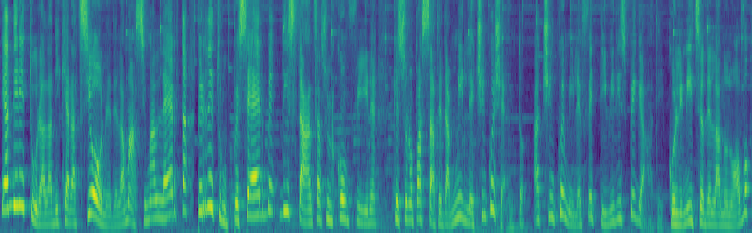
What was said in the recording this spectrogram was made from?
e addirittura la dichiarazione della massima allerta per le truppe serbe di stanza sul confine, che sono passate da 1500 a 5000 effettivi dispiegati. Con l'inizio dell'anno nuovo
